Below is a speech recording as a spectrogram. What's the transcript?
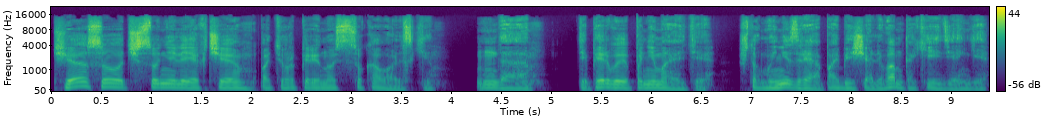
«Час от часу не легче», — потер переносицу Ковальский. «Да, теперь вы понимаете, что мы не зря пообещали вам такие деньги.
